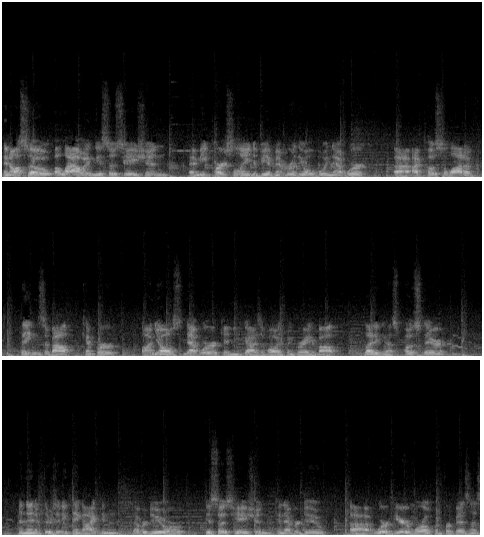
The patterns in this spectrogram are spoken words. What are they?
and also allowing the association and me personally to be a member of the Old Boy Network. Uh, I post a lot of things about Kemper on y'all's network, and you guys have always been great about letting us post there. And then if there's anything I can ever do or the association can ever do, uh, we're here and we're open for business.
